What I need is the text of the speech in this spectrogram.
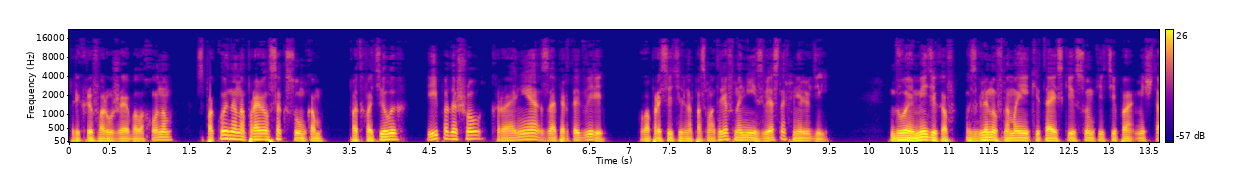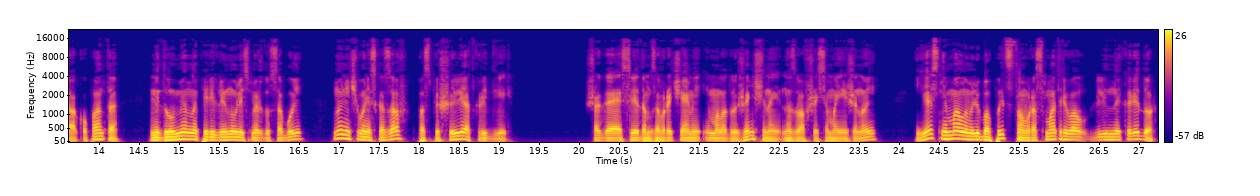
Прикрыв оружие балахоном, спокойно направился к сумкам, подхватил их и подошел к ранее запертой двери, вопросительно посмотрев на неизвестных мне людей. Двое медиков, взглянув на мои китайские сумки типа «Мечта оккупанта», недоуменно переглянулись между собой, но ничего не сказав, поспешили открыть дверь. Шагая следом за врачами и молодой женщиной, назвавшейся моей женой, я с немалым любопытством рассматривал длинный коридор,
